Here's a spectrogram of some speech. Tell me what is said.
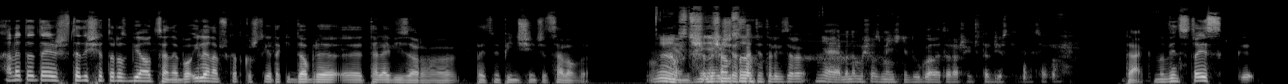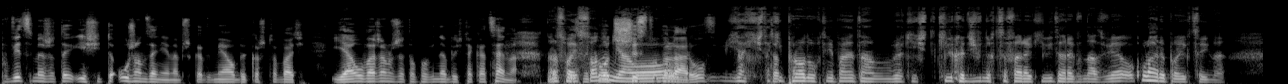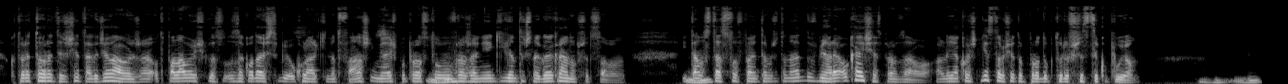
Ale to też wtedy się to rozbija o cenę, bo ile na przykład kosztuje taki dobry y, telewizor, y, powiedzmy 50-calowy? Nie, nie 3000... ostatnio telewizor? Nie, ja będę musiał zmienić niedługo, ale to raczej 40-calowy. Tak, no więc to jest, powiedzmy, że to, jeśli to urządzenie na przykład miałoby kosztować, ja uważam, że to powinna być taka cena. No słuchaj, Sony 300 dolarów. Jakiś taki to... produkt, nie pamiętam, jakieś kilka dziwnych cyferek i literek w nazwie, okulary projekcyjne, które teoretycznie tak działały, że odpalałeś, zakładałeś sobie okularki na twarz i miałeś po prostu mhm. wrażenie gigantycznego ekranu przed sobą. I tam mhm. z testów pamiętam, że to nawet w miarę ok się sprawdzało, ale jakoś nie stał się to produkt, który wszyscy kupują. Mhm.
